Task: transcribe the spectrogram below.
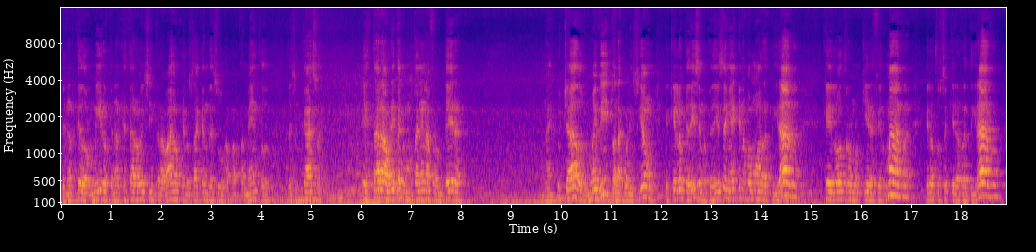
tener que dormir o tener que estar hoy sin trabajo, que lo saquen de sus apartamentos, de sus casas. Estar ahorita como están en la frontera. No he escuchado, no he visto a la coalición, que qué es lo que dicen. Lo que dicen es que nos vamos a retirar, que el otro no quiere firmar, que el otro se quiere retirar.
